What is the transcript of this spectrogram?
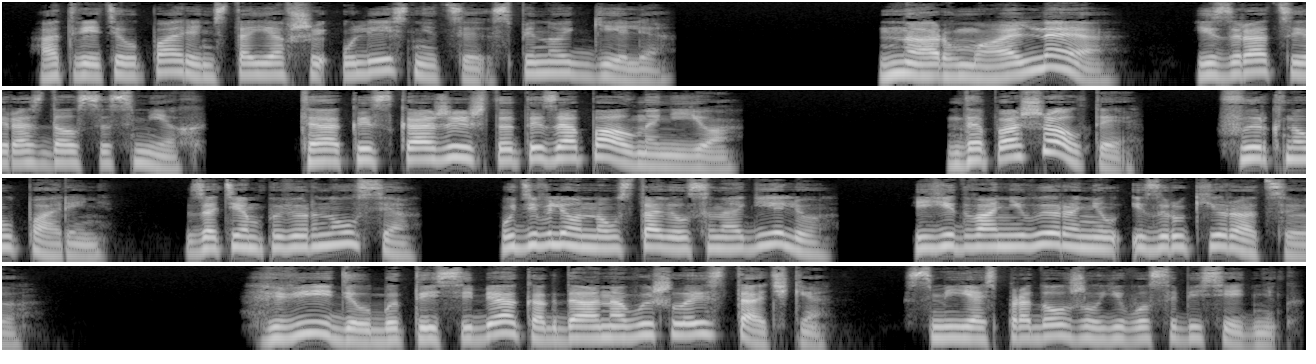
— ответил парень, стоявший у лестницы спиной к Геле. «Нормальная?» — из рации раздался смех. «Так и скажи, что ты запал на нее». «Да пошел ты!» — фыркнул парень. Затем повернулся удивленно уставился на Гелю и едва не выронил из руки рацию. «Видел бы ты себя, когда она вышла из тачки», — смеясь продолжил его собеседник.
